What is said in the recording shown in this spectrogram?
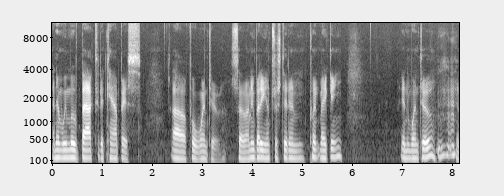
And then we move back to the campus uh, for winter. So anybody interested in printmaking in winter, Mm-hmm. you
